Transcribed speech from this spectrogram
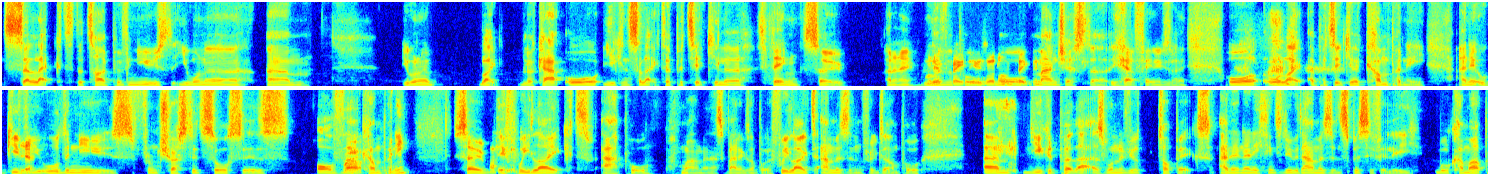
select the type of news that you want to um you want to like look at, or you can select a particular thing. So I don't know, fake Liverpool news or or. Manchester, yeah, fake news, or or like a particular company, and it will give Yeah. you all the news from trusted sources of that Wow. company. So That's if good. we liked Apple, well, I mean that's a bad example. If we liked Amazon, for example, um, you could put that as one of your topics, and then anything to do with Amazon specifically will come up,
